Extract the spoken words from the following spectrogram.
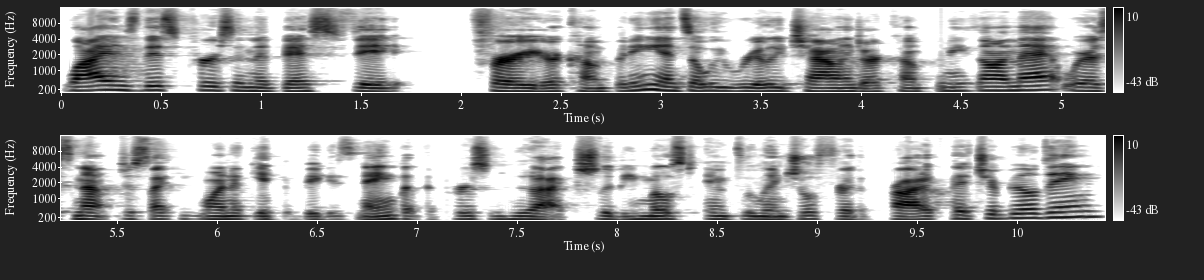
Why is this person the best fit for your company? And so we really challenge our companies on that, where it's not just like you want to get the biggest name, but the person who actually be most influential for the product that you're building.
